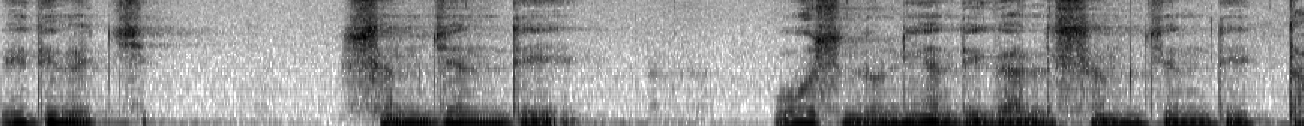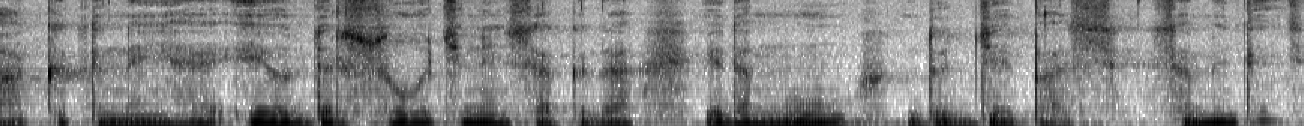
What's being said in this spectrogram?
ਇਹਦੇ ਵਿੱਚ ਸਮਝਣ ਦੀ, ਉਸ ਦੁਨੀਆ ਦੀ ਗੱਲ ਸਮਝਣ ਦੀ ਤਾਕਤ ਨਹੀਂ ਹੈ। ਇਹ ਉਧਰ ਸੋਚ ਨਹੀਂ ਸਕਦਾ। ਇਹਦਾ ਮੂੰਹ ਦੂਜੇ ਪਾਸੇ। ਸਮਝਦੇ ਜੀ?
